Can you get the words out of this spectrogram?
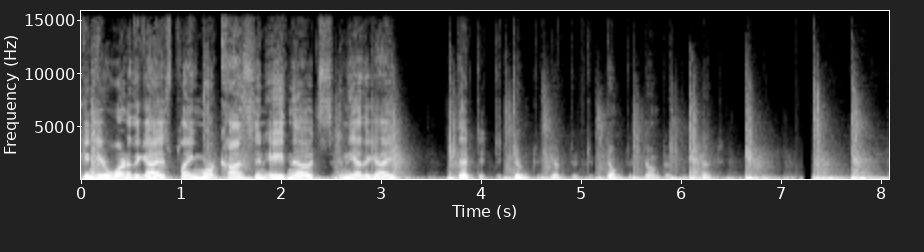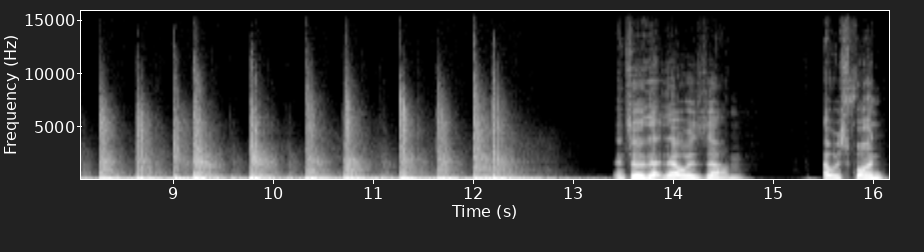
Can hear one of the guys playing more constant eighth notes and the other guy. And so that that was um, that was fun.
